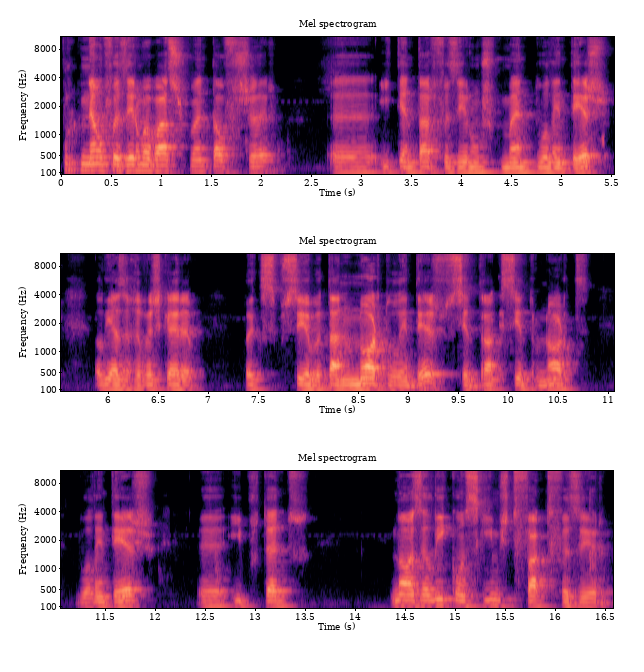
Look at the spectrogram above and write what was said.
por que não fazer uma base espumante ao fecheiro uh, e tentar fazer um espumante do Alentejo? Aliás a Rabasqueira para que se perceba está no norte do Alentejo centro-norte do Alentejo uh, e portanto nós ali conseguimos de facto fazer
